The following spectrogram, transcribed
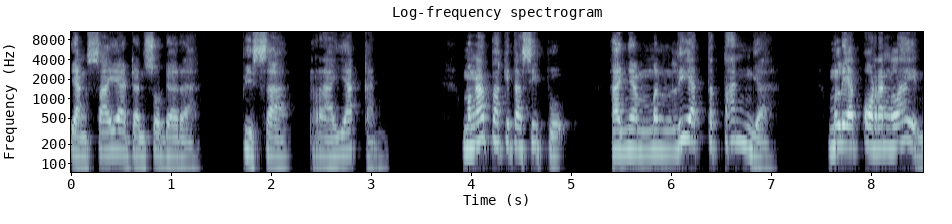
yang saya dan saudara bisa rayakan. Mengapa kita sibuk hanya melihat tetangga, melihat orang lain,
